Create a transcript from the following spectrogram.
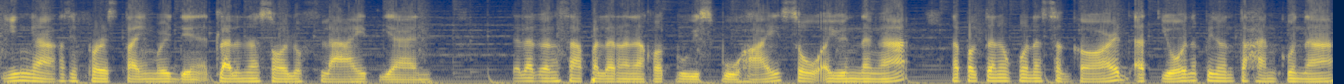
yun nga kasi first timer din at lalo na solo flight yan. Talagang sapalaran ako at buwis buhay. So ayun na nga napagtanong ko na sa guard at yun na pinuntahan ko na.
